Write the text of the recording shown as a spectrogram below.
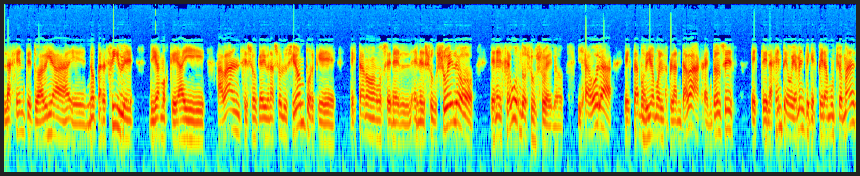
la gente todavía eh, no percibe, digamos que hay avances o que hay una solución, porque estamos en el en el subsuelo, en el segundo subsuelo, y ahora estamos, digamos, en la planta baja. Entonces, este, la gente obviamente que espera mucho más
